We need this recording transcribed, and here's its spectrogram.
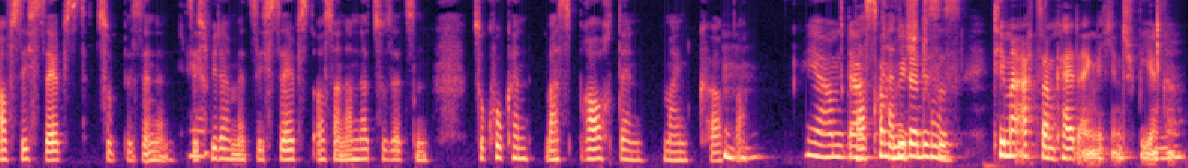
auf sich selbst zu besinnen, ja. sich wieder mit sich selbst auseinanderzusetzen, zu gucken, was braucht denn mein Körper? Mhm. Ja, und da was kommt wieder dieses Thema Achtsamkeit eigentlich ins Spiel. Ne?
